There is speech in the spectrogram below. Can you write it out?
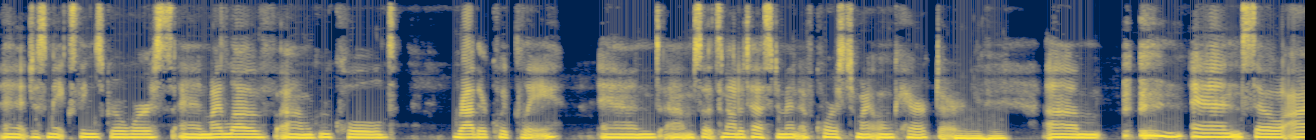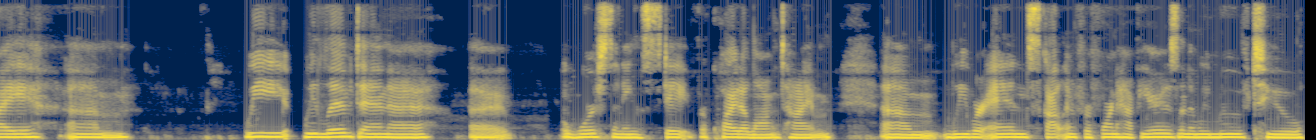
and it just makes things grow worse. And my love um, grew cold rather quickly. And um, so it's not a testament, of course, to my own character. Mhm. Um, and so I, um, we we lived in a, a, a worsening state for quite a long time. Um, we were in Scotland for four and a half years, and then we moved to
